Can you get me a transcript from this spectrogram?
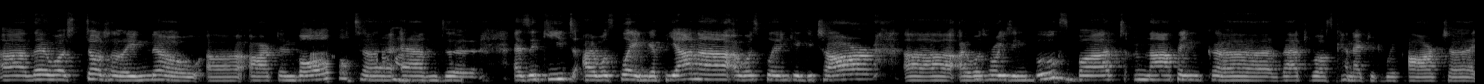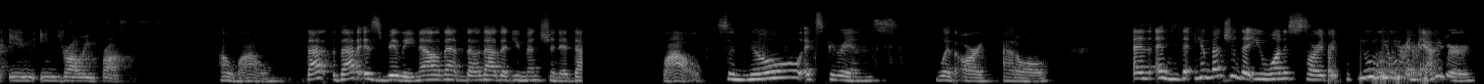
Uh, there was totally no uh, art involved. Uh, and uh, as a kid, I was playing a piano, I was playing a guitar, uh, I was reading books, but nothing uh, that was connected with art in in drawing process. Oh wow, that that is really now that now that you mentioned it, that wow. So no experience with art at all and and th- you mentioned that you want to start you, you were an editor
